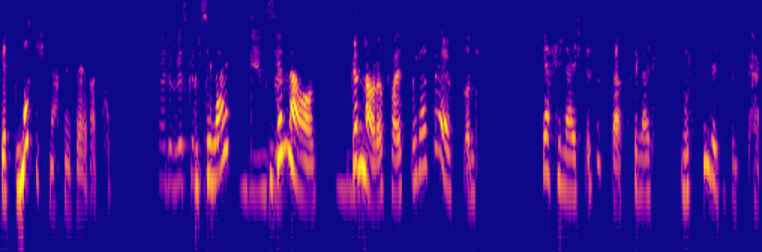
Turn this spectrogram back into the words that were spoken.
jetzt muss ich nach mir selber gucken. Ja, du wirst Und vielleicht, dem genau, Mhm. Genau, das weißt du ja selbst. Und ja, vielleicht ist es das. Vielleicht mussten wir diesen Kack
